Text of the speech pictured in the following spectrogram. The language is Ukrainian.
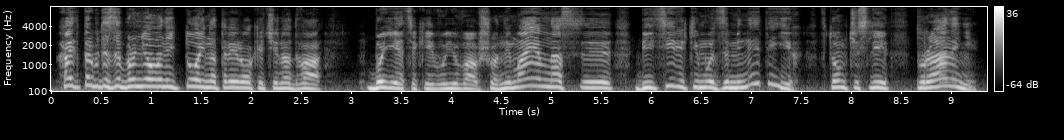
Хай тепер буде заброньований той на три роки чи на два боєць, який воював. Що немає в нас е, бійців, які можуть замінити їх, в тому числі поранені.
